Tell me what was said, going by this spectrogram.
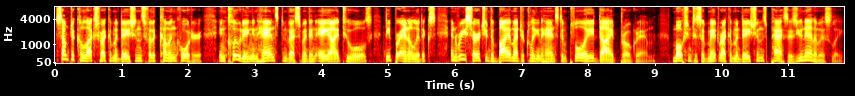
Sumter collects recommendations for the coming quarter, including enhanced investment in AI tools, deeper analytics, and research into biometrically enhanced employee diet program. Motion to submit recommendations passes unanimously.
